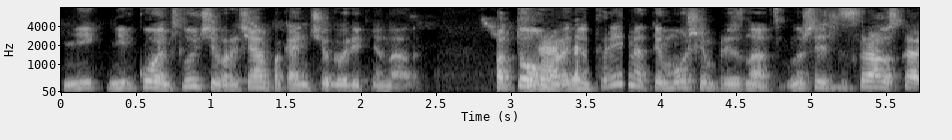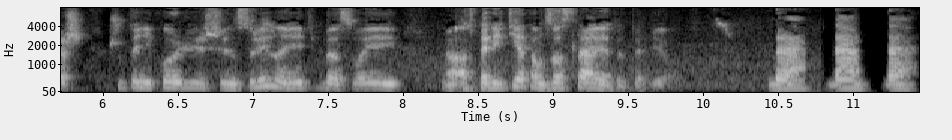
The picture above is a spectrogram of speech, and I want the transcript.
Ни, ни в коем случае врачам пока ничего говорить не надо. Потом да, пройдет да. время, ты можешь им признаться. Потому что если сразу скажешь, что ты не колешь инсулин, они тебя своим авторитетом заставят это делать. Да, да, да.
